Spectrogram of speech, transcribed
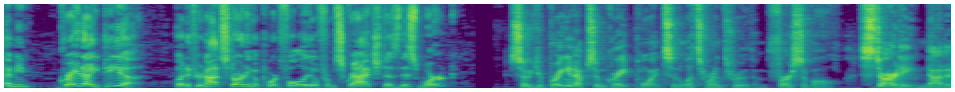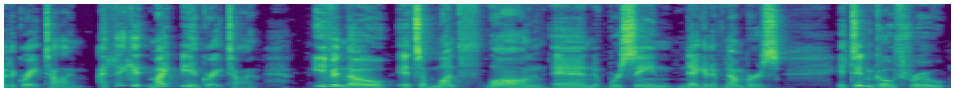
I mean, great idea. But if you're not starting a portfolio from scratch, does this work? So you're bringing up some great points, and let's run through them. First of all, starting not at a great time. I think it might be a great time. Even though it's a month long and we're seeing negative numbers, it didn't go through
